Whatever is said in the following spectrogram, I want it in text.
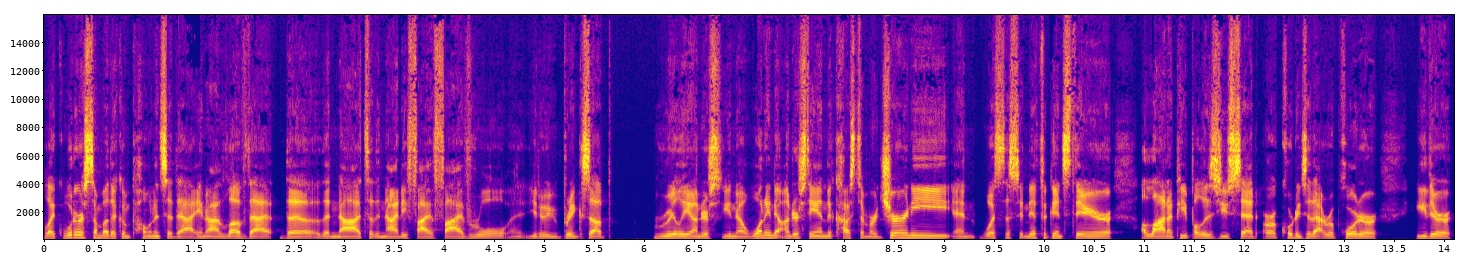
like what are some of the components of that? You know, I love that the the nod to the 95-5 rule, uh, you know, brings up really under you know wanting to understand the customer journey and what's the significance there. A lot of people as you said are according to that reporter either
